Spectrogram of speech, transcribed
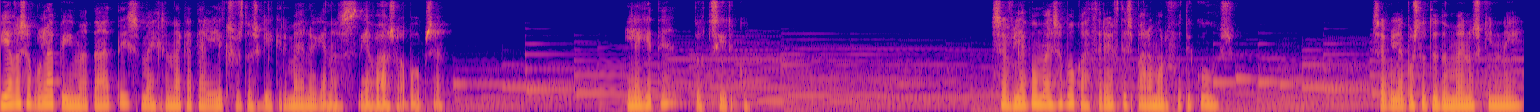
Διάβασα πολλά ποίηματά της μέχρι να καταλήξω στο συγκεκριμένο για να σας διαβάσω απόψε. Λέγεται «Το τσίρκο». Σε βλέπω μέσα από καθρέφτες παραμορφωτικούς. Σε βλέπω στο τεντωμένο σκηνή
